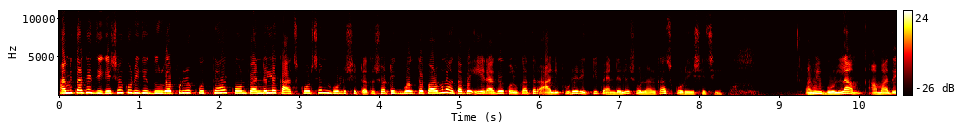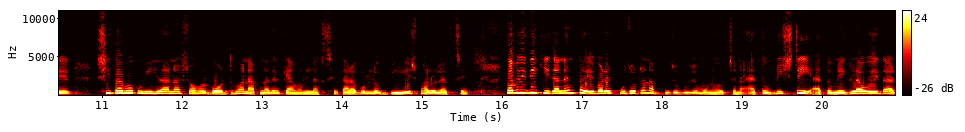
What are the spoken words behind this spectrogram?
আমি তাকে জিজ্ঞাসা করি যে, দুর্গাপুরের কোথায়? কোন প্যান্ডেলে কাজ করছেন? বলল সেটা তো সঠিক বলতে পারব না, তবে এর আগে কলকাতার আলিপুরের একটি প্যান্ডেলে সোলার কাজ করে এসেছি। আমি বললাম, আমাদের সীতাভোগ মিহিদানা শহর বর্ধমান আপনাদের কেমন লাগছে? তারা বলল, বেশ ভালো লাগছে। তবে দিদি কি জানেন তো, এবারের পুজোটা না, পুজো পুজো মনে হচ্ছে না। এত বৃষ্টি, এত মেঘলা ওয়েদার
